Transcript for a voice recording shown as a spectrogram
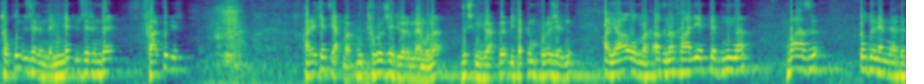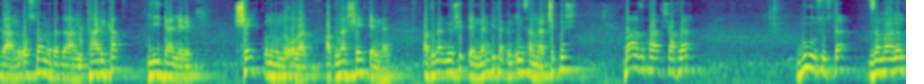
toplum üzerinde, millet üzerinde farklı bir hareket yapmak, bu proje diyorum ben buna, dış mihraklı bir takım projenin ayağı olmak adına faaliyette bulunan bazı o dönemlerde dahi, Osmanlı'da dahi tarikat liderleri, şeyh konumunda olan, adına şeyh denilen, adına mürşit denilen bir takım insanlar çıkmış. Bazı padişahlar bu hususta zamanın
